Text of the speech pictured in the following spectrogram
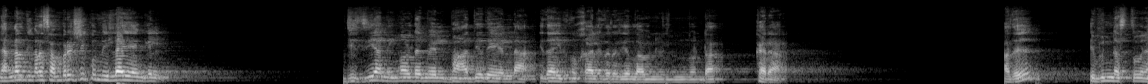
ഞങ്ങൾ നിങ്ങളെ സംരക്ഷിക്കുന്നില്ല എങ്കിൽ ജിസിയ നിങ്ങളുടെ മേൽ ബാധ്യതയല്ല. ഇതായിരുന്നു ഖാലിദ് റലി അള്ളാഹുവിനിൽ നിന്നുണ്ട കരാർ. അത് ഇബിൻ നസ്തൂന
